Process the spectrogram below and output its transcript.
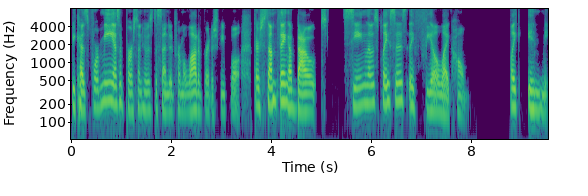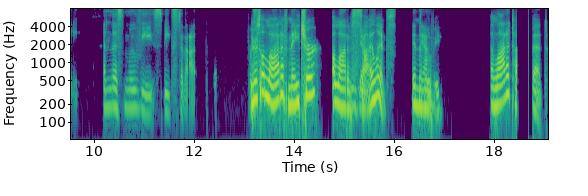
because for me as a person who is descended from a lot of British people, there's something about seeing those places, they feel like home, like in me. And this movie speaks to that. There's a lot of nature, a lot of Yeah. silence in the Yeah. movie. A lot of time spent.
